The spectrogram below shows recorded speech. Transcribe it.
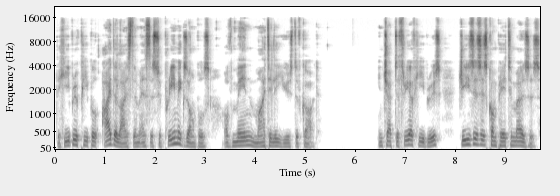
The Hebrew people idolized them as the supreme examples of men mightily used of God. In chapter 3 of Hebrews, Jesus is compared to Moses,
